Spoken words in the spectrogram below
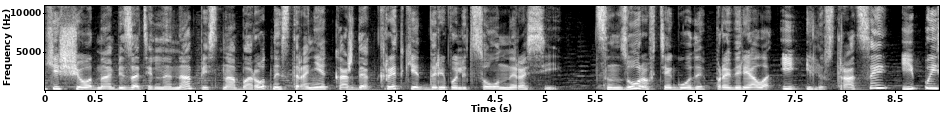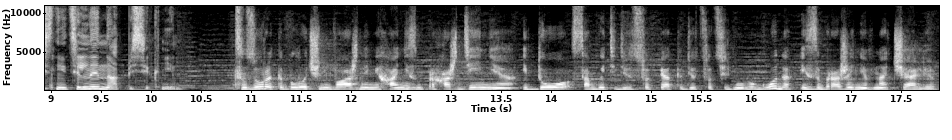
Еще одна обязательная надпись на оборотной стороне каждой открытки дореволюционной России. Цензура в те годы проверяла и иллюстрации, и пояснительные надписи к ним – Цензура – это был очень важный механизм прохождения и до событий 1905-1907 года. Изображение вначале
